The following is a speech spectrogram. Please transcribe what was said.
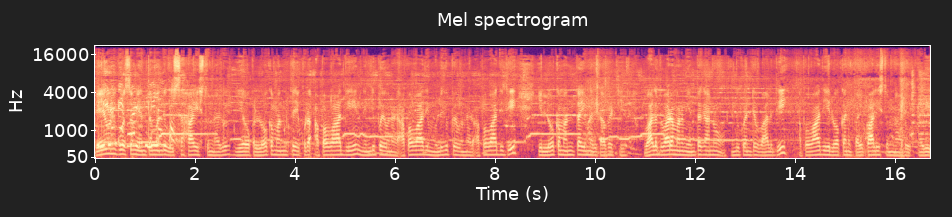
దేవుని కోసం ఎంతమంది ఉత్సాహిస్తున్నారు. ఏ ఒక లోకం అంతా కూడా అపవాది నిండిపోయి ఉన్నాడు అపవాది మునిగిపోయి ఉన్నాడు అపవాదిది ఈ లోకమంతా ఉన్నది కాబట్టి వాళ్ళ ద్వారా మనం ఎంతగానో ఎందుకంటే వాళ్ళది అపవాది ఈ లోకాన్ని పరిపాలిస్తున్నాడు అది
